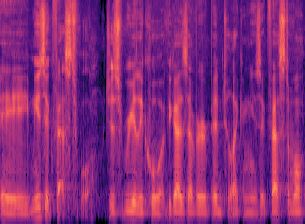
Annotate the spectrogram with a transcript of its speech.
a music festival, which is really cool. Have you guys ever been to like a music festival?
